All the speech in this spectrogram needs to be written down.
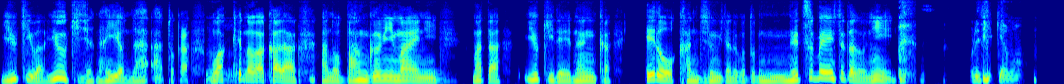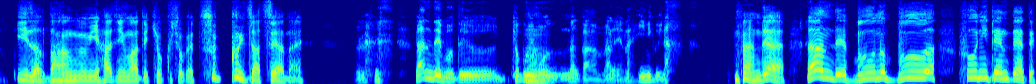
雪は勇気じゃないよな。とか、うんわけのわからん、あの番組前に、また雪でなんかエロを感じるみたいなこと熱弁してたのに、俺好きやもん。いざ番組始まって曲紹介、すっごい雑やない。ランデブーという曲名もなんか、あれやな、言いにくいな。なんでや、なんでブーのブーは風に点々やって、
